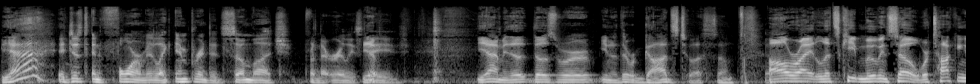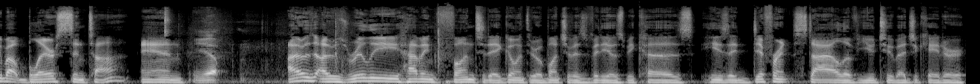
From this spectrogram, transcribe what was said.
Yeah, it just informed it like imprinted so much from the early stage yeah. I mean, th- those were you know they were gods to us. So, all right, let's keep moving. So we're talking about Blair Sinta, and yep I was I was really having fun today going through a bunch of his videos because he's a different style of YouTube educator.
